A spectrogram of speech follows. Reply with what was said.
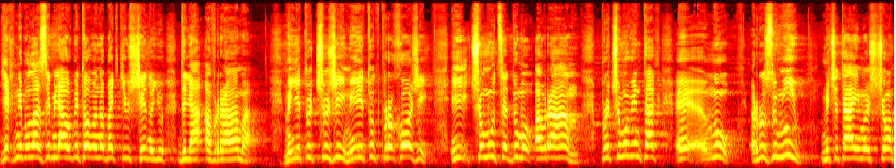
як не була земля обітована батьківщиною для Авраама. Ми є тут чужі, ми є тут прохожі. І чому це думав Авраам? Про чому він так е, ну, розумів? Ми читаємо, що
